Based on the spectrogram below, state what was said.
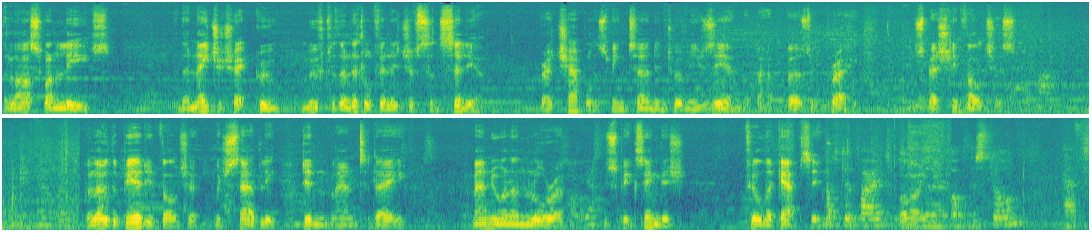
The last one leaves, and the Nature Trek group move to the little village of St Cilia, where a chapel has been turned into a museum about birds of prey, especially vultures. Below the bearded vulture, which sadly didn't land today, Manuel and Laura, who speaks English, fill the gaps in of the part of the, of the stone have,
